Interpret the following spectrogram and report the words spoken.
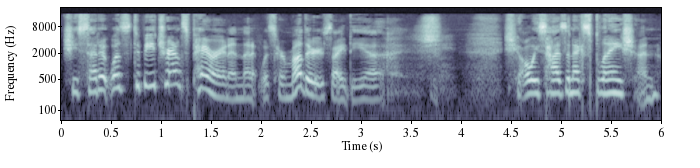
She said it was to be transparent and that it was her mother's idea. She, she always has an explanation.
